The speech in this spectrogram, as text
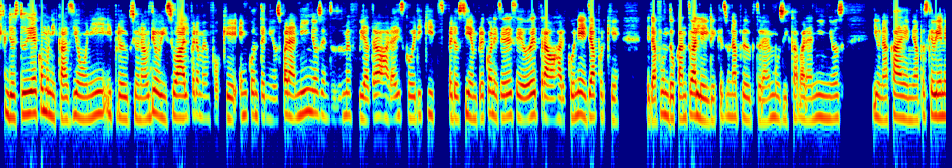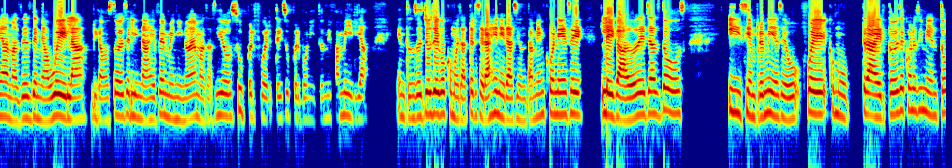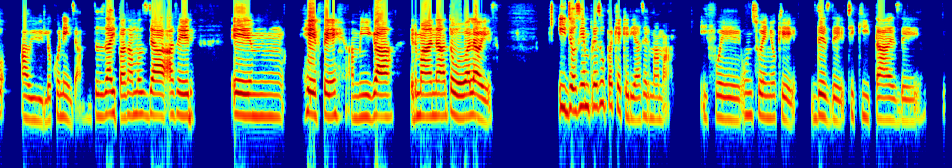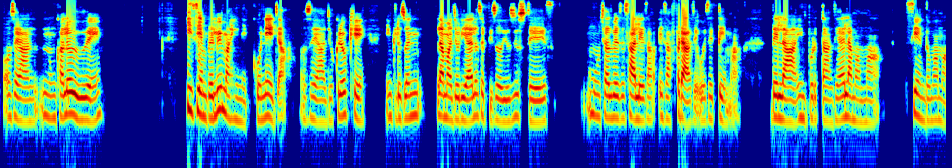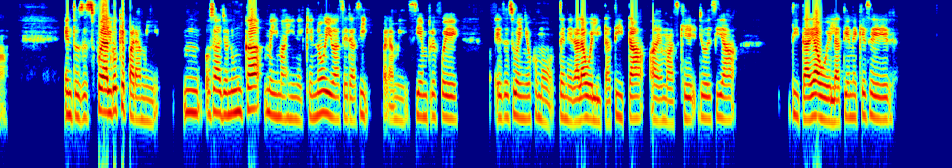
yo estudié comunicación y, producción audiovisual, pero me enfoqué en contenidos para niños, entonces me fui a trabajar a Discovery Kids, pero siempre con ese deseo de trabajar con ella, porque ella fundó Canto Alegre, que es una productora de música para niños y una academia pues que viene además desde mi abuela, digamos todo ese linaje femenino además ha sido súper fuerte y súper bonito en mi familia, entonces yo llego como esa tercera generación también con ese legado de ellas dos y siempre mi deseo fue como traer todo ese conocimiento a vivirlo con ella. Entonces ahí pasamos ya a ser em, jefe, amiga, hermana, todo a la vez. Y yo siempre supe que quería ser mamá y fue un sueño que desde chiquita, desde, o sea, nunca lo dudé y siempre lo imaginé con ella. O sea, yo creo que incluso en la mayoría de los episodios de ustedes muchas veces sale esa, esa frase o ese tema de la importancia de la mamá siendo mamá. Entonces fue algo que para mí, mm, o sea, yo nunca me imaginé que no iba a ser así. Para mí siempre fue ese sueño como tener a la abuelita Tita, además que yo decía, Tita y abuela tiene que ser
